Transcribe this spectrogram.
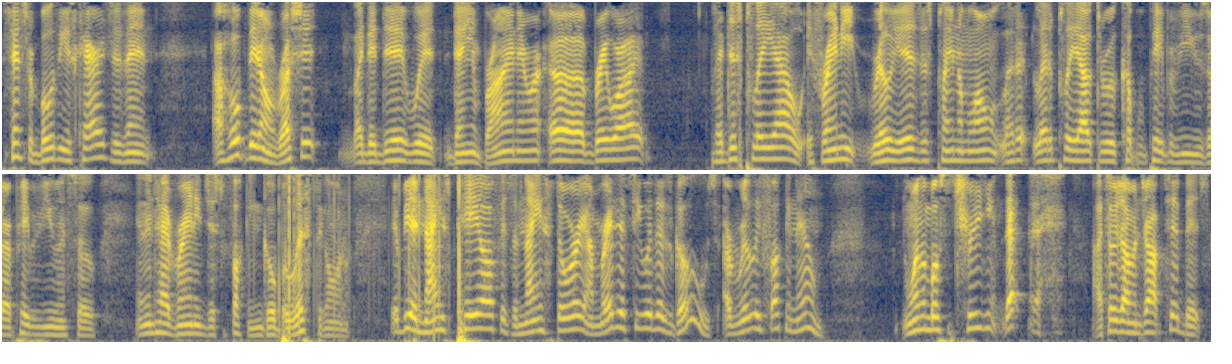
sense for both of these characters, and I hope they don't rush it like they did with Daniel Bryan and uh, Bray Wyatt let this play out. If Randy really is just playing them alone, let it let it play out through a couple pay per views or a pay per view and so, and then have Randy just fucking go ballistic on him. It'd be a nice payoff. It's a nice story. I'm ready to see where this goes. I really fucking am. One of the most intriguing that I told you I'm gonna drop tidbits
